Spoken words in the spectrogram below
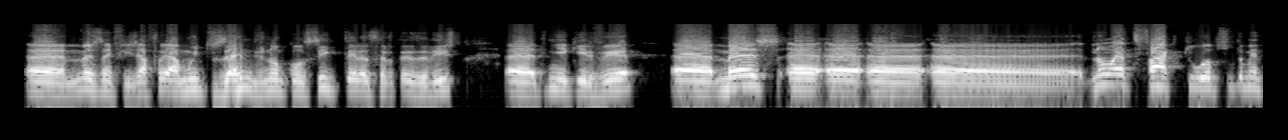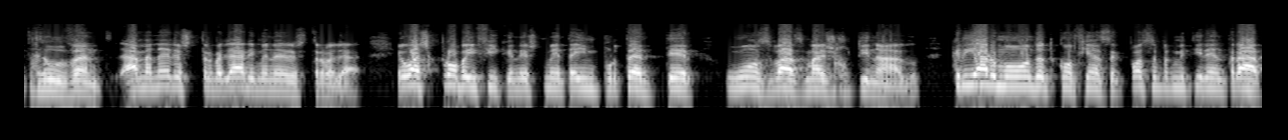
Uh, mas enfim, já foi há muitos anos, não consigo ter a certeza disto. Uh, tinha que ir ver. Uh, mas não é de facto absolutamente relevante. Há maneiras de trabalhar e maneiras de trabalhar. Eu acho que para o Benfica, neste momento, é importante ter o 11 base mais rotinado, criar uma onda de confiança que possa permitir entrar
